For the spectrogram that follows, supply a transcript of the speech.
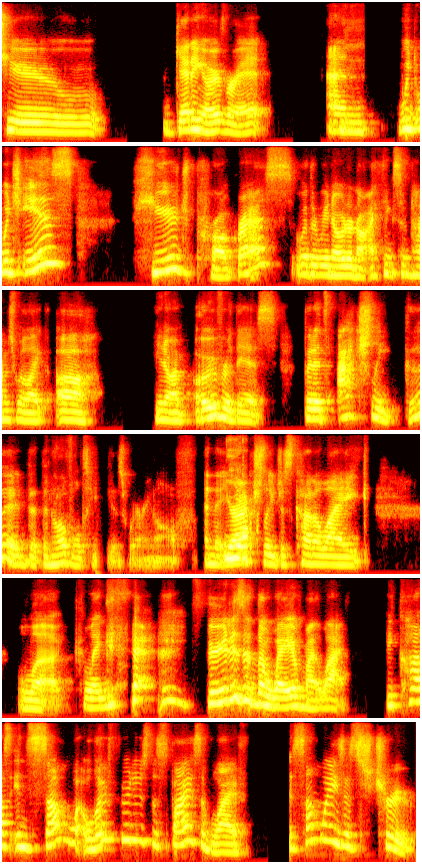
to getting over it, and which, which is huge progress, whether we know it or not. I think sometimes we're like, oh, you know, I'm over this but it's actually good that the novelty is wearing off and that you're yeah. actually just kind of like look like food is in the way of my life. Because in some way although food is the spice of life in some ways it's true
